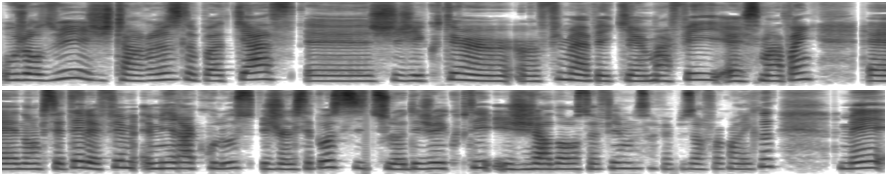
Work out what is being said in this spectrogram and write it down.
aujourd'hui, je t'enregistre le podcast. Euh, j'ai écouté un, film avec euh, ma fille euh, ce matin. Euh, donc, c'était le film Miraculous. Je ne sais pas si tu l'as déjà écouté. J'adore ce film. Ça fait plusieurs fois qu'on l'écoute. Mais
